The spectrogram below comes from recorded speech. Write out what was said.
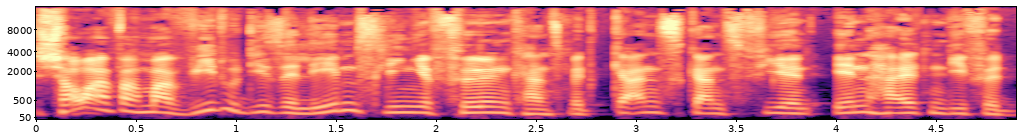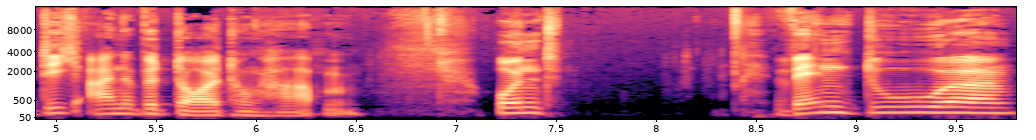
schau einfach mal, wie du diese Lebenslinie füllen kannst mit ganz, ganz vielen Inhalten, die für dich eine Bedeutung haben. Und wenn du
